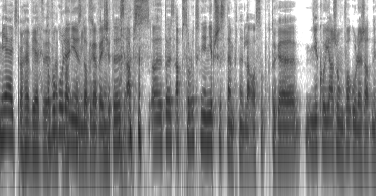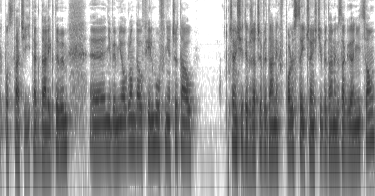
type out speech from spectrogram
mieć trochę wiedzy. To w ogóle nie jest dobre wejście. To jest, abs to jest absolutnie nieprzystępne dla osób, które nie kojarzą w ogóle żadnych postaci i tak dalej. Gdybym, e, nie wiem, nie oglądał filmów, nie czytał części tych rzeczy wydanych w Polsce i części wydanych za granicą,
